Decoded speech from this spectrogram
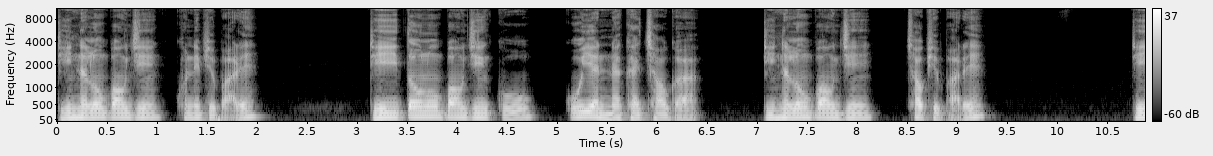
ဒီနှလုံးပေါင်းခြင်းခုနှစ်ဖြစ်ပါတယ်ဒီသုံးလုံးပေါင်းခြင်းကိုကိုရဲ့နက္ခတ်6ကဒီနှလုံးပေါင်းခြင်း6ဖြစ်ပါတယ်ဒီ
